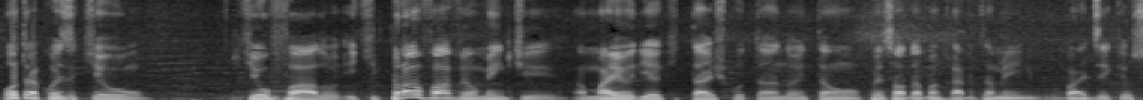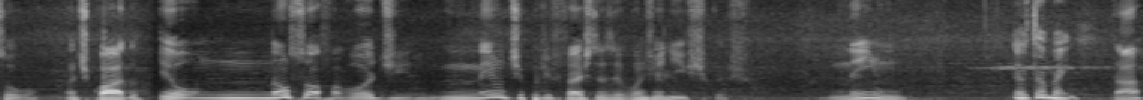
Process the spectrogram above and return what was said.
Outra coisa que eu, que eu falo e que provavelmente a maioria que está escutando, ou então o pessoal da bancada também vai dizer que eu sou antiquado, eu não sou a favor de nenhum tipo de festas evangelísticas. Nenhum Eu também. tá?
